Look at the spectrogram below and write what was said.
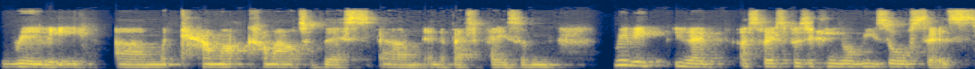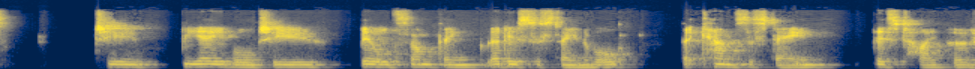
really um, come, out, come out of this um, in a better place and really, you know, I suppose position your resources to be able to build something that is sustainable, that can sustain this type of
